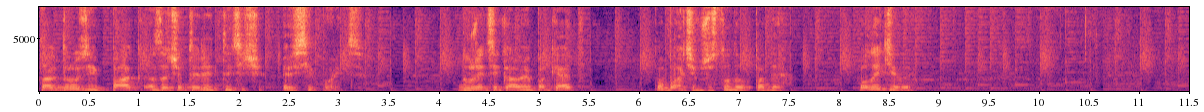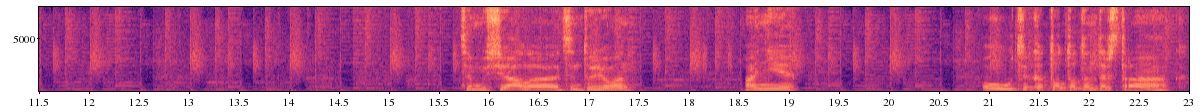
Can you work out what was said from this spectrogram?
Так, друзі, пак за 4000 FC Points. Дуже цікавий пакет. Побачимо, що туди впаде. Полетіли. Це Мусіала Центуріон. А ні. Оу, це Катото Тандерстрак.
